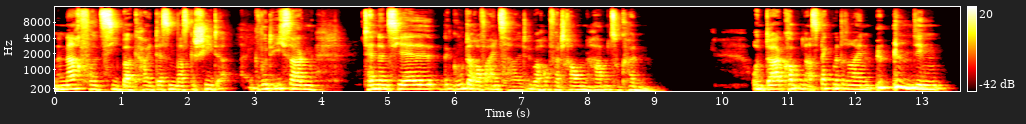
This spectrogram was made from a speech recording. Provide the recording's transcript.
eine Nachvollziehbarkeit dessen, was geschieht, würde ich sagen, tendenziell gut darauf einzahlt, überhaupt Vertrauen haben zu können. Und da kommt ein Aspekt mit rein, den,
